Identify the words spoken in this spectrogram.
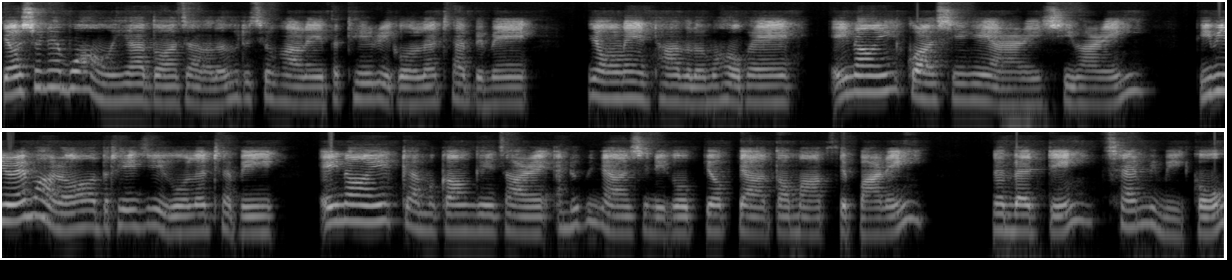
ကျောင်းရှင်တဲ့ဘဝအောင်ရသွားကြတယ်လို့တချို့ကလည်းတထေးတွေကိုလက်ထပ်ပြီးမဲ့ညှောင်းလင့်ထားသလိုမဟုတ်ပဲအိမ်တော်ကြီးကွာရှင်းခဲ့ရတာတွေရှိပါတယ်။ ဒီဗီဒီယိုမှာတော့တထေးကြီးတွေကိုလက်ထပ်ပြီးအိမ်တော်ကြီးကံမကောင်းခဲ့ကြတဲ့အမှုပညာရှင်တွေကိုပြောပြတော့မှာဖြစ်ပါတယ်။နံပါတ်1ချမ်းမီမီကို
